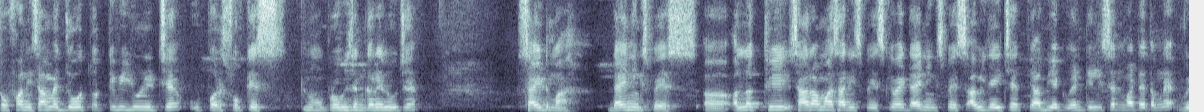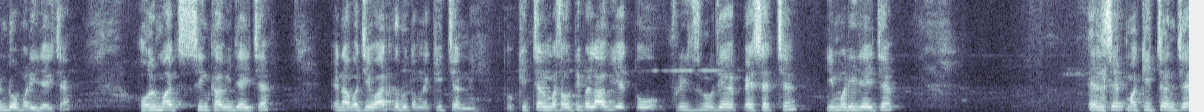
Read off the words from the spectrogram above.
સોફાની સામે જુઓ તો ટીવી યુનિટ છે, ઉપર શોકેસનું પ્રોવિઝન કરેલું છે. સાઈડમાં ડાઇનિંગ સ્પેસ અલગથી સારામાં સારી સ્પેસ કહેવાય, ડાઇનિંગ સ્પેસ આવી જાય છે, ત્યાં બી એક વેન્ટિલેશન માટે તમને વિન્ડો મળી જાય છે. હોલમાં જ સિંક આવી જાય છે. એના પછી વાત કરું તમને કિચનની. તો કિચનમાં સૌથી પહેલાં આવીએ તો ફ્રીજનું જે પેસેજ છે એ મળી જાય છે. એલ શેપમાં કિચન છે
